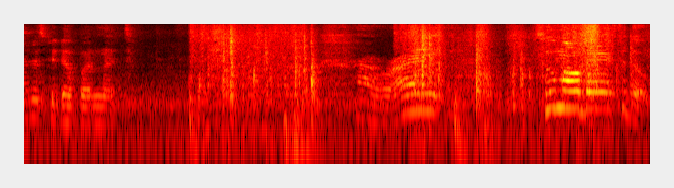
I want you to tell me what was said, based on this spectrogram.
I just picked up butternut. All right, two more bags to go.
